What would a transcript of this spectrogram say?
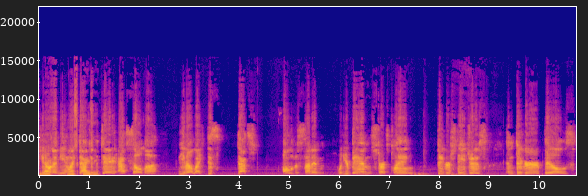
you know what I mean? Like that's back crazy. in the day at SOMA, you know, like this. That's all of a sudden when your band starts playing bigger stages and bigger bills,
